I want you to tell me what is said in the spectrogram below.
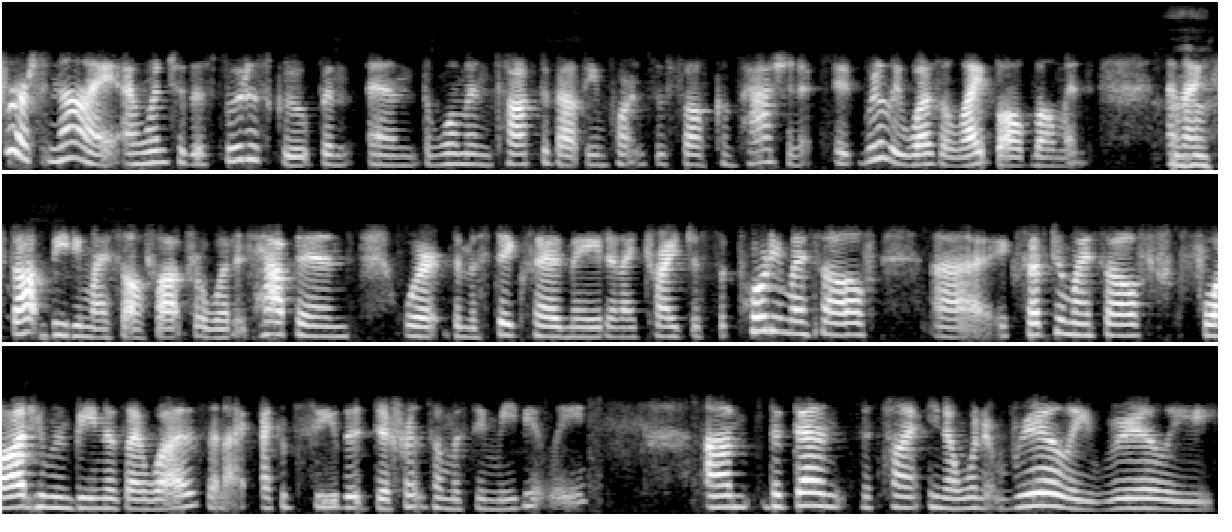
first night I went to this Buddhist group, and and the woman talked about the importance of self compassion. It, it really was a light bulb moment. And I stopped beating myself up for what had happened, where the mistakes I had made, and I tried just supporting myself, uh, accepting myself, flawed human being as I was, and I, I could see the difference almost immediately. Um, but then the time, you know, when it really, really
